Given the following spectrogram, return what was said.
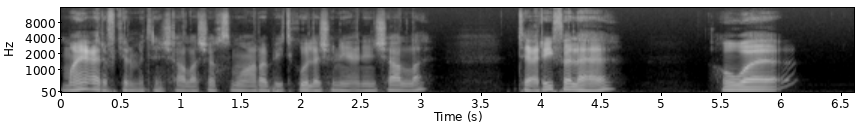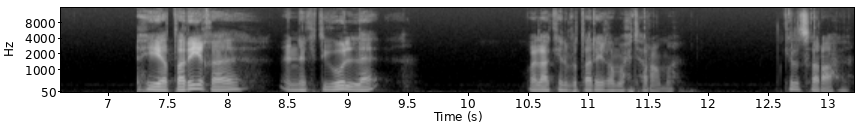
ما يعرف كلمة إن شاء الله شخص مو عربي تقول شنو يعني إن شاء الله؟ تعريفه لها هو هي طريقة إنك تقول لا ولكن بطريقة محترمة. بكل صراحة.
